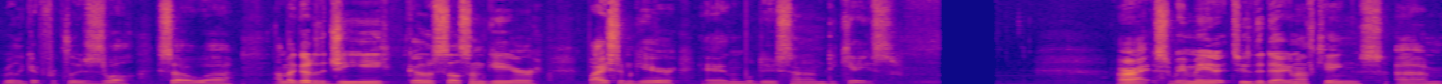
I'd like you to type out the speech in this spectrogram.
really good for clues as well. So uh, I'm going to go to the GE, go sell some gear, buy some gear, and we'll do some DKs. All right, so we made it to the Dagannoth Kings. Um,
